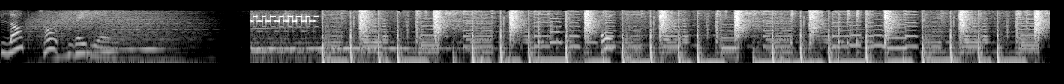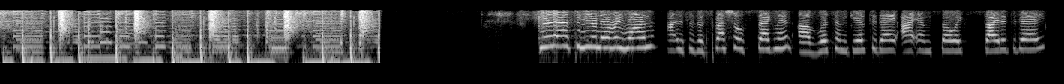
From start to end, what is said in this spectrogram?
Blog Talk Radio. afternoon, everyone. Uh, this is a special segment of Listen Give today. I am so excited today.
